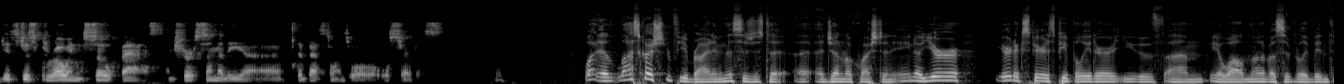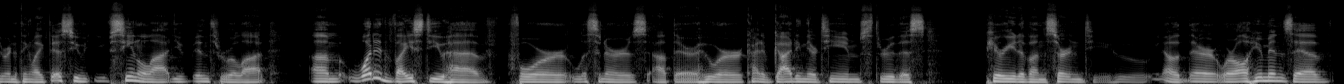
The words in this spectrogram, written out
it's just growing so fast. I'm sure some of the uh, the best ones will will surface. Well, last question for you, Bryan. I mean, this is just a, a general question. You know, you're you're an experienced people leader. You've, um, you know, while none of us have really been through anything like this, you've you've seen a lot. You've been through a lot. Um, what advice do you have for listeners out there who are kind of guiding their teams through this period of uncertainty? Who, you know, they're we're all humans. They have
